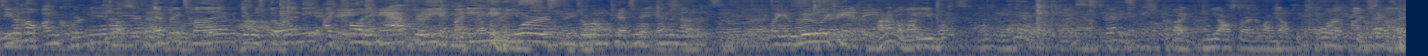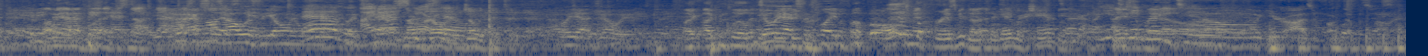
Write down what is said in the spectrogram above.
do you know how uncoordinated I was? Every time it was thrown at me, I caught it after it hit my Any worse than Jordan catching it in the nose. Like it literally can't be. I'm not gonna lie to you. Most, most of y'all, like when y'all started, a lot of y'all picked. I mean, I'm athletic, just not Yeah, that. actually I was the only one that That I bad. No, Joey, Joey picked it. Oh yeah, Joey. I, I can play ultimate Joey actually for- played football. Ultimate frisbee, the, the game of champions. I He's used to ready to. No, your eyes are fucked up as well.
